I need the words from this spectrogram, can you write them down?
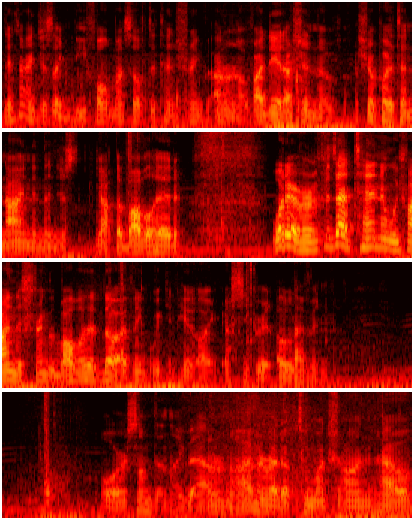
Didn't I just like default myself to 10 strength? I don't know. If I did, I shouldn't have. I should have put it to 9 and then just got the bobblehead. Whatever. If it's at 10 and we find the strength of bobblehead though, I think we can hit like a secret 11. Or something like that. I don't know. I haven't read up too much on how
